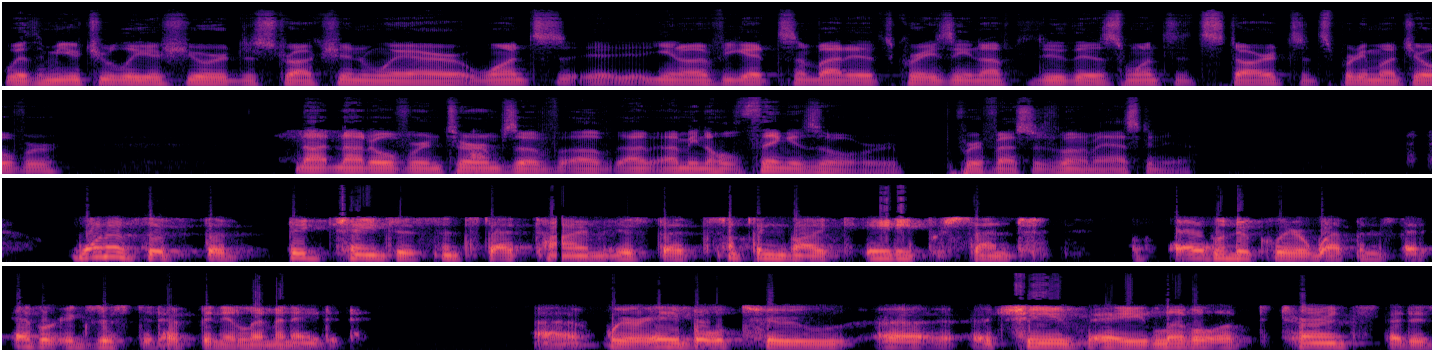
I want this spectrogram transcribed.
with mutually assured destruction, where once, uh, you know, if you get somebody that's crazy enough to do this, once it starts, it's pretty much over? Not not over in terms of, of I mean, the whole thing is over, Professor, is what I'm asking you. One of the, the big changes since that time is that something like 80% of all the nuclear weapons that ever existed have been eliminated uh, we're able to uh, achieve a level of deterrence that is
